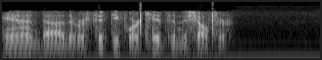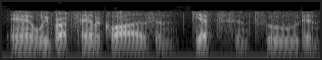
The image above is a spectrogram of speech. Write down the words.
and uh, there were 54 kids in the shelter and we brought Santa Claus and gifts and food and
